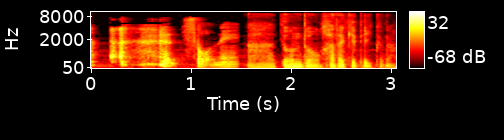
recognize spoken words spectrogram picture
そうね。ああ、どんどんはだけていくな。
